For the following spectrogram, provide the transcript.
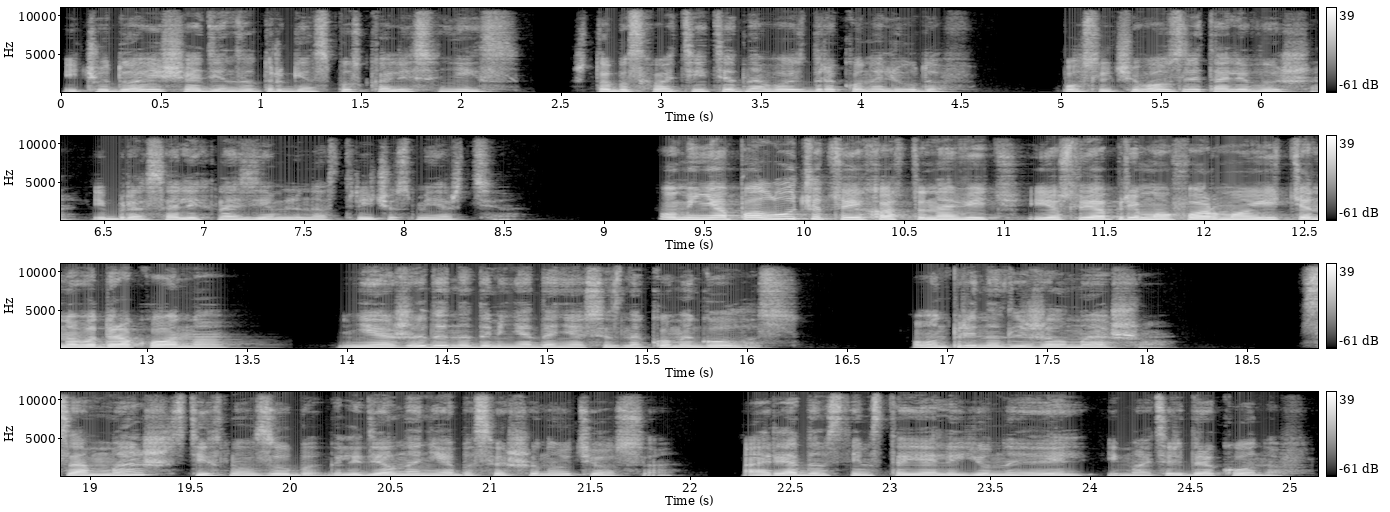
и чудовища один за другим спускались вниз, чтобы схватить одного из дракона-людов, после чего взлетали выше и бросали их на землю навстречу смерти. «У меня получится их остановить, если я приму форму истинного дракона?» Неожиданно до меня донесся знакомый голос. Он принадлежал Мэшу. Сам Мэш, стиснув зубы, глядел на небо с вершины утеса, а рядом с ним стояли юный Эль и Матерь Драконов.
